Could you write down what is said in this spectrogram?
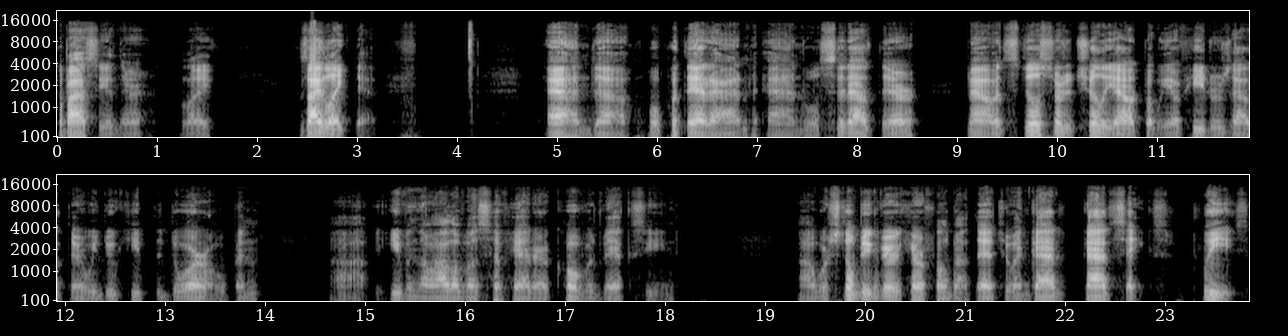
kielbasa in there, like, because I like that. And uh, we'll put that on, and we'll sit out there. Now it's still sort of chilly out, but we have heaters out there. We do keep the door open, uh, even though all of us have had our COVID vaccine. Uh, we're still being very careful about that too. And God, God's sakes, please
